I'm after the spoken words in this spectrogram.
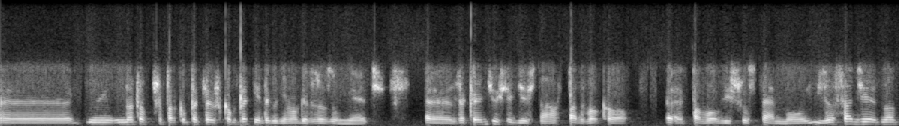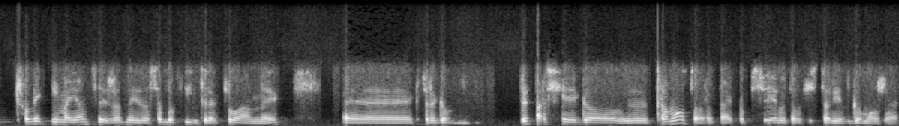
E, no to w przypadku Petra już kompletnie tego nie mogę zrozumieć. E, zakręcił się gdzieś tam, wpadł w oko e, Pawłowi VI i w zasadzie no, człowiek nie mający żadnych zasobów intelektualnych, e, którego wyparł się jego e, promotor, tak? Opisujemy tą historię w Gomorze,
